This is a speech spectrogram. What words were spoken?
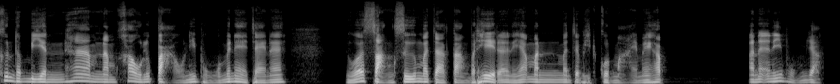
ขึ้นทะเบียนห้ามนำเข้าหรือเปล่าอันนี้ผมก็ไม่แน่ใจนะ หรือว่าสั่งซื้อมาจากต่างประเทศอะไรเนี้ยมันมันจะผิดกฎหมายไหมครับ อันนี้อันนี้ผมอยาก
